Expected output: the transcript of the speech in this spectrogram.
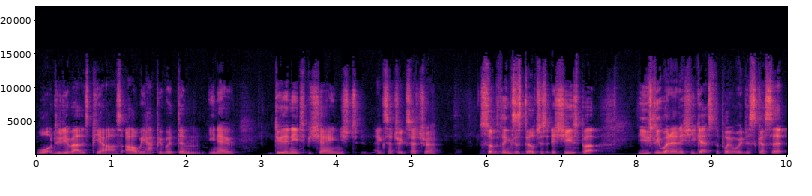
what do we do about these PRs? Are we happy with them? You know, do they need to be changed, etc., etc. Some things are still just issues, but usually when an issue gets to the point where we discuss it,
